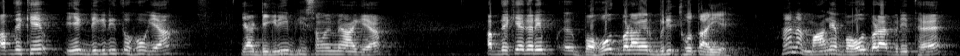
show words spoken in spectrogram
अब देखिए, एक डिग्री तो हो गया, या डिग्री भी समझ में आ गया। अब देखिए, अगर ये बहुत बड़ा अगर वृत्त होता ये, है ना? मान लिया बहुत बड़ा वृत्त है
